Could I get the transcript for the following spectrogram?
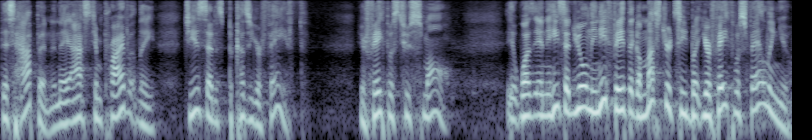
this happen? And they asked him privately, Jesus said, It's because of your faith. Your faith was too small. It was, and he said, You only need faith like a mustard seed, but your faith was failing you.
